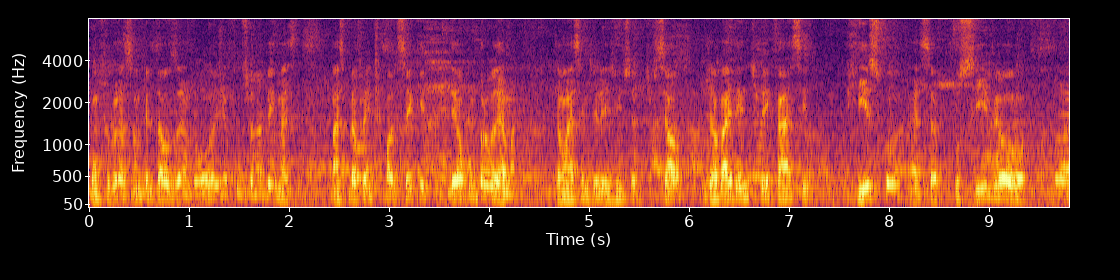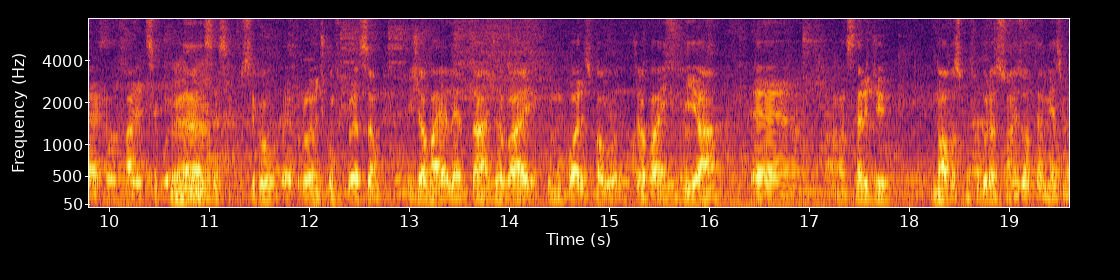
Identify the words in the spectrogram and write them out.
configuração que ele está usando. Hoje funciona bem, mas mais para frente pode ser que dê algum problema. Então essa inteligência artificial já vai identificar esse risco, essa possível é, falha de segurança, esse possível é, problema de configuração e já vai alertar, já vai, como o Boris falou, já vai enviar é, uma série de novas configurações ou até mesmo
